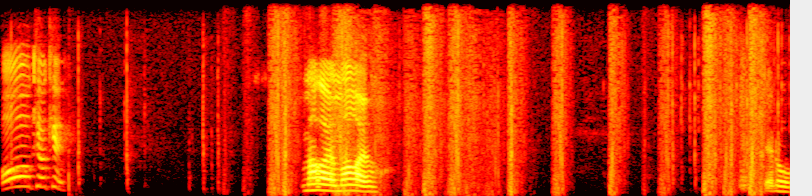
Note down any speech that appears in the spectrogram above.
어, 오케이 오케이. 막아요, 막아요. 때로.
